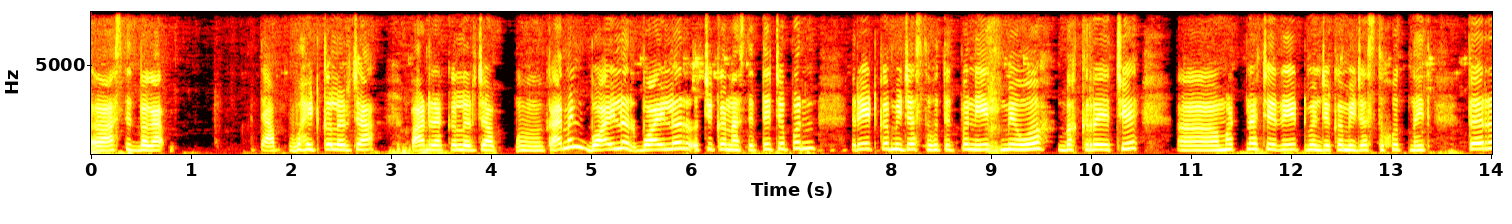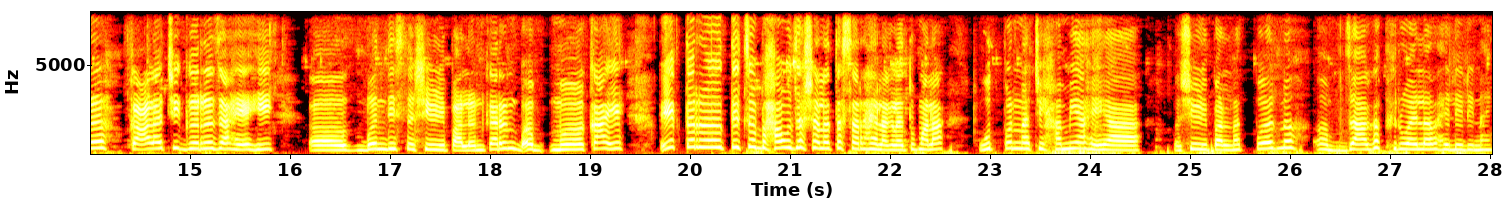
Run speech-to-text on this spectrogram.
असतात बघा त्या व्हाईट कलरच्या पांढऱ्या कलरच्या काय म्हण बॉयलर बॉयलर चिकन असते. त्याचे पण रेट कमी जास्त होतात पण एकमेव बकऱ्याचे मटणाचे रेट म्हणजे कमी जास्त होत नाहीत. तर काळाची गरज आहे ही बंदिस्त शेळी पालन. कारण ब- म- काय एक तर त्याचा त्याचं भाव जशाला तसा राहायला लागला. तुम्हाला उत्पन्नाची हमी आहे या शेळीपालनात पण जागा फिरवायला राहिलेली नाही.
